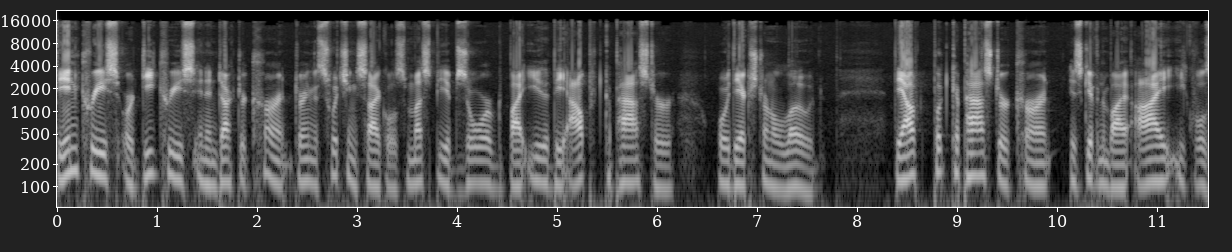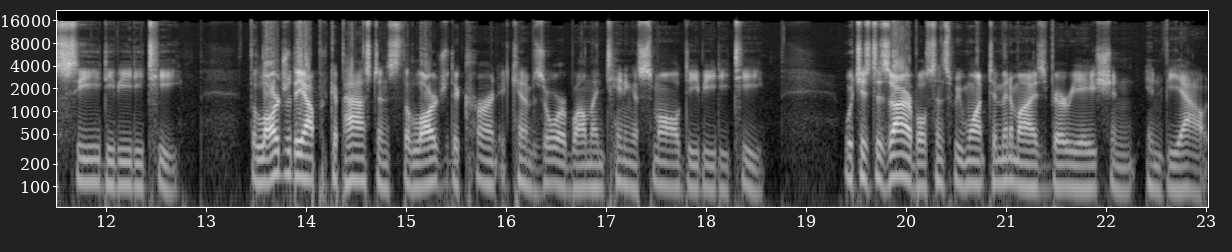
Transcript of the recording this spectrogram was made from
The increase or decrease in inductor current during the switching cycles must be absorbed by either the output capacitor or the external load. The output capacitor current is given by I equals C dV dt. The larger the output capacitance, the larger the current it can absorb while maintaining a small dV dt, which is desirable since we want to minimize variation in Vout.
